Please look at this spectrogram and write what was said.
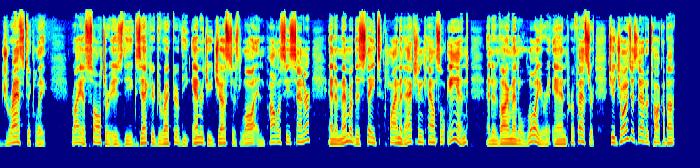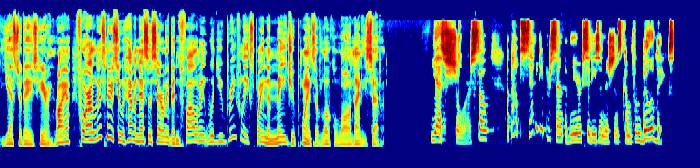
drastically. Raya Salter is the executive director of the Energy Justice Law and Policy Center and a member of the state's Climate Action Council and an environmental lawyer and professor. She joins us now to talk about yesterday's hearing. Raya, for our listeners who haven't necessarily been following, would you briefly explain the major points of Local Law 97? Yes, sure. So, about 70% of New York City's emissions come from buildings.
